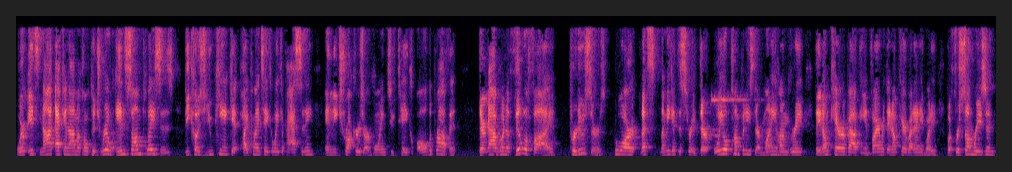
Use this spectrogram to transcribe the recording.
where it's not economical to drill in some places, because you can't get pipeline takeaway capacity and the truckers are going to take all the profit. They're now going to vilify producers who are let's let me get this straight. They're oil companies, they're money hungry, they don't care about the environment, they don't care about anybody, but for some reason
